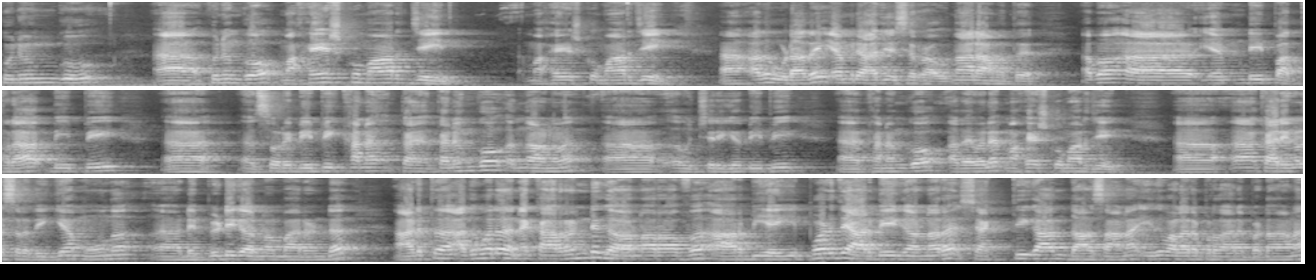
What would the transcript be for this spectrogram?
കുനുങ്കു കുനുങ്കോ മഹേഷ് കുമാർ ജെയിൻ മഹേഷ് കുമാർ ജെയിൻ അതുകൂടാതെ എം രാജേശ്വര റാവു നാലാമത്തെ. അപ്പോൾ M D Patra B P sorry B P ഖന കനങ്കോ എന്നാണ് ഉച്ചരിക്കുന്നത്. ബി പി ഖനങ്കോ അതേപോലെ മഹേഷ് കുമാർ ജെയിൻ. കാര്യങ്ങൾ ശ്രദ്ധിക്കുക. മൂന്ന് ഡെപ്യൂട്ടി ഗവർണർമാരുണ്ട്. അടുത്ത അതുപോലെ തന്നെ current governor of R B I ഇപ്പോഴത്തെ R B I governor Shaktikanta Das ആണ് ഇത് വളരെ പ്രധാനപ്പെട്ടതാണ്.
